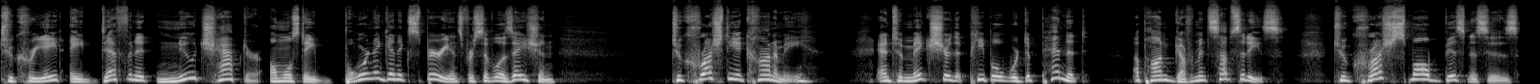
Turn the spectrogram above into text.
to create a definite new chapter, almost a born again experience for civilization, to crush the economy, and to make sure that people were dependent upon government subsidies to crush small businesses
